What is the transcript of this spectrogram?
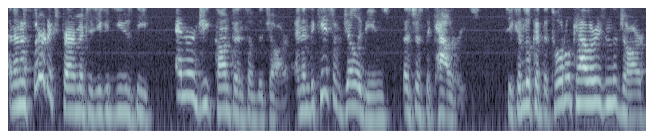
And then a third experiment is you could use the energy contents of the jar. And in the case of jelly beans, that's just the calories. So you can look at the total calories in the jar,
